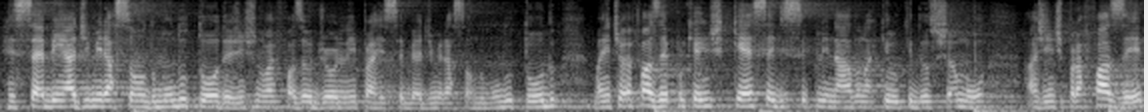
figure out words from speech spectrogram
recebem admiração do mundo todo. A gente não vai fazer o journaling para receber admiração do mundo todo, mas a gente vai fazer porque a gente quer ser disciplinado naquilo que Deus chamou a gente para fazer.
